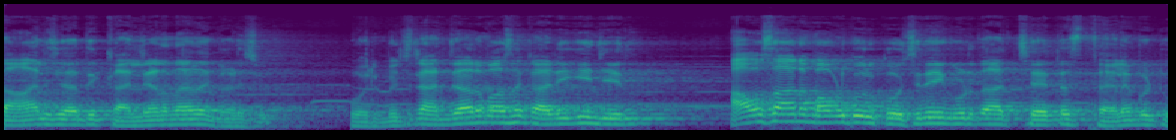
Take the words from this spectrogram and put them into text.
താലി ചേർത്തി കല്യാണനാടകം കളിച്ചു. ഒരുമിച്ചിട്ട് അഞ്ചാറ് മാസം കഴിയുകയും ചെയ്തു. അവസാനം അവൾക്ക് ഒരു കൊച്ചിനെയും കൊടുത്ത് ആ ചേറ്റ സ്ഥലം വിട്ടു.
